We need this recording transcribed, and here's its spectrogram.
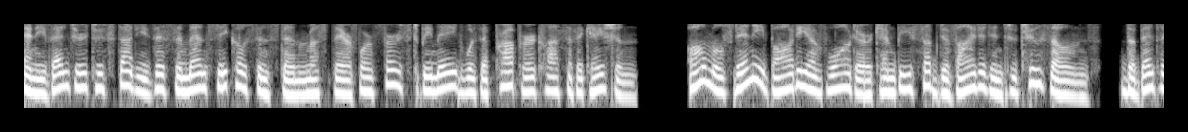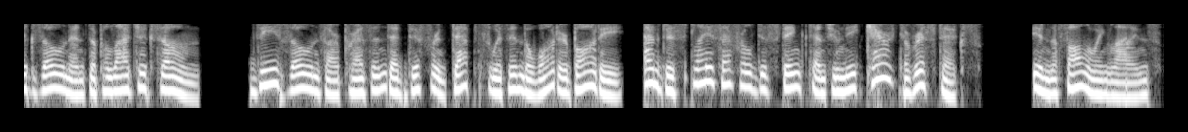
Any venture to study this immense ecosystem must therefore first be made with a proper classification. Almost any body of water can be subdivided into two zones, the benthic zone and the pelagic zone. These zones are present at different depths within the water body, and display several distinct and unique characteristics. In the following lines,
